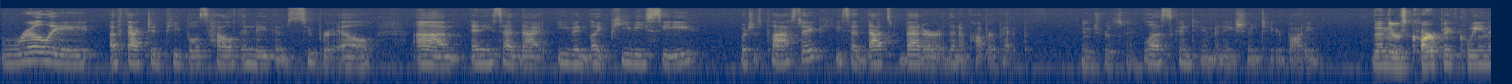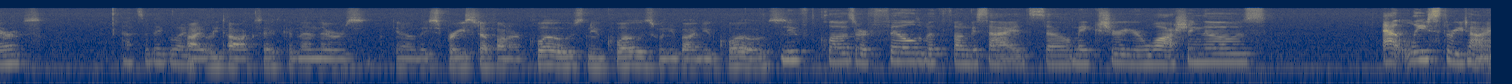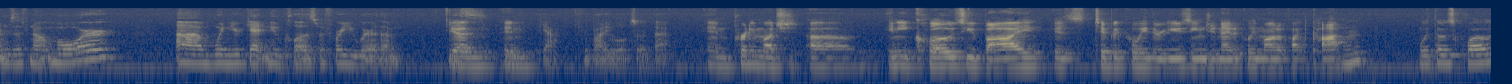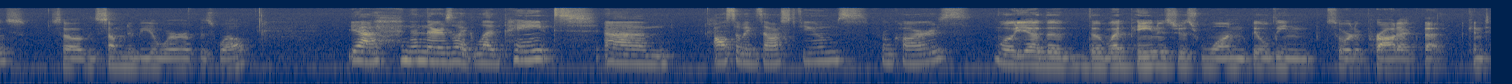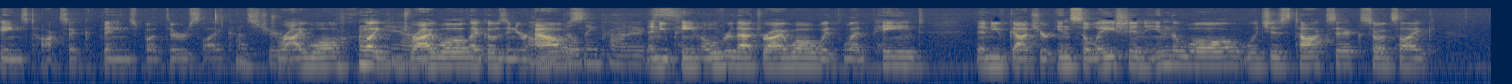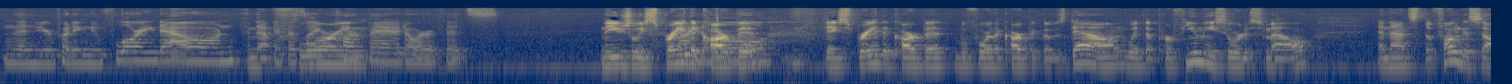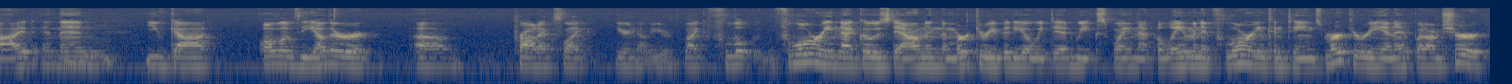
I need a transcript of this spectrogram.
really affected people's health and made them super ill. Um, and he said that even like PVC, which is plastic, he said that's better than a copper pipe. interesting. Less contamination to your body. Then there's carpet cleaners, That's a big one. highly toxic. And then there's, you know, they spray stuff on our clothes, new clothes when you buy new clothes. New clothes are filled with fungicides, so make sure you're washing those at least three times, if not more, um, when you get new clothes before you wear them. Yeah, and, and Yeah, your body will absorb that. and pretty much uh, any clothes you buy is typically they're using genetically modified cotton with those clothes. So it's something to be aware of as well. Yeah, and then there's like lead paint, um, also exhaust fumes from cars. Well, yeah, the, the lead paint is just one building sort of product that contains toxic things, but there's like That's true. drywall, like Yeah. drywall that goes in your all house. building products. and you paint over that drywall with lead paint. Then you've got your insulation in the wall, which is toxic. So it's like, And then you're putting new flooring down. and that If it's flooring, like carpet or if it's they usually spray the carpet. They spray the carpet before the carpet goes down with a perfumey sort of smell, and that's the fungicide. And then Mhm. you've got all of the other uh, products like you know your like flo- flooring that goes down in the mercury video we did we explained that the laminate flooring contains mercury in it but i'm sure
